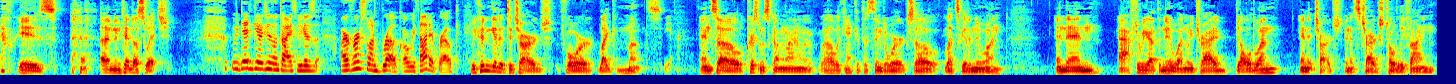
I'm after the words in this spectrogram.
is a Nintendo Switch. We did give it to them twice because our first one broke, or we thought it broke. We couldn't get it to charge for like months. Yeah. And so Christmas coming around, like, well, we can't get this thing to work, so let's get a new one. And then after we got the new one, we tried the old one and it charged, and it's charged totally fine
